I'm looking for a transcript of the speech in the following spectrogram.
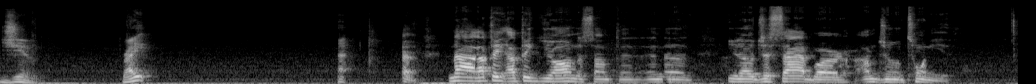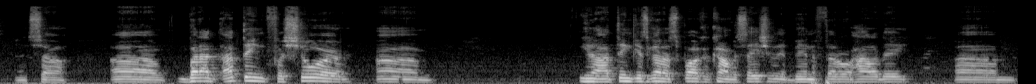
June, right? Uh, nah, I think I think you're on to something, and uh, you know, just sidebar, I'm June 20th. And so, um, but I, I think for sure, um, you know, I think it's going to spark a conversation, it being a federal holiday. Um,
